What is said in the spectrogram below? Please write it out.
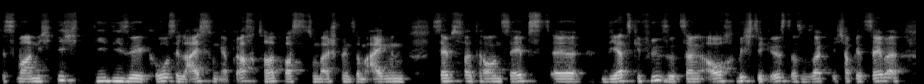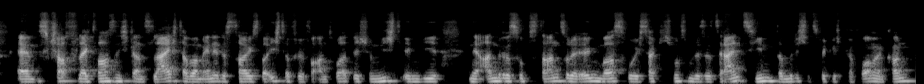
das war nicht ich, die diese große Leistung erbracht hat, was zum Beispiel in seinem eigenen Selbstvertrauen, Selbstwertgefühl äh, sozusagen auch wichtig ist, dass man sagt, ich habe jetzt selber äh, es geschafft, vielleicht war es nicht ganz leicht, aber am Ende des Tages war ich dafür verantwortlich und nicht irgendwie eine andere Substanz oder irgendwas, wo ich sage, ich muss mir das jetzt reinziehen, damit ich jetzt wirklich performen kann.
